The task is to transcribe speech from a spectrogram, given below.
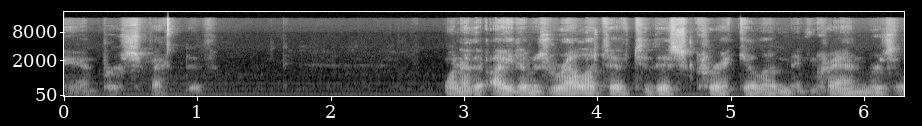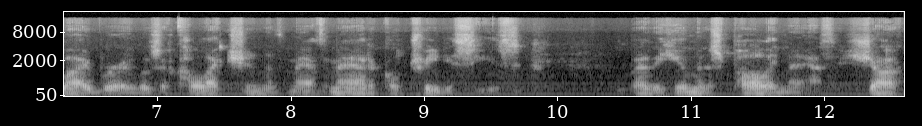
and perspective. One of the items relative to this curriculum in Cranmer's library was a collection of mathematical treatises by the humanist polymath Jacques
